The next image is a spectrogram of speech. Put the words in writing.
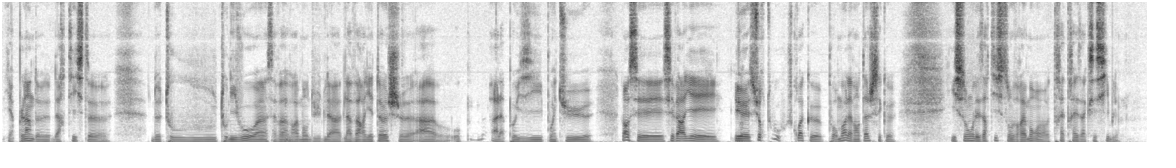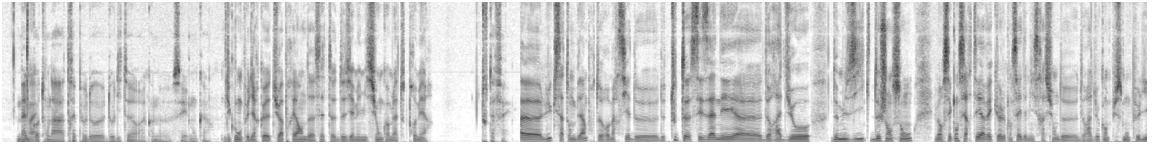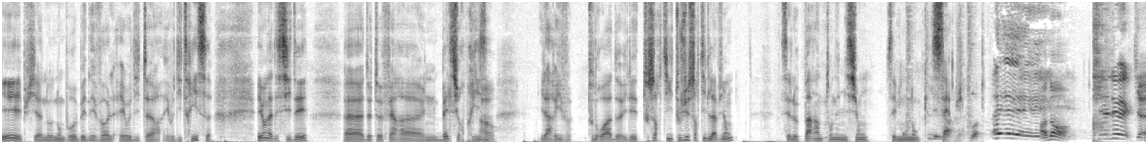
Il y a plein d'artistes de tout, tout niveau. Hein. Ça va mm. vraiment du, de, la, de la variétoche euh, à, à la poésie pointue. Non, c'est varié. Et, surtout, je crois que pour moi, l'avantage, c'est que ils sont, les artistes sont vraiment euh, très très accessibles. Même quand on a très peu d'auditeurs, comme euh, c'est mon cas. Du coup, on peut dire que tu appréhendes cette deuxième émission comme la toute première. Tout à fait. Euh, Luc, ça tombe bien pour te remercier de, toutes ces années euh, de radio, de musique, de chansons. Mais on s'est concerté avec euh, le conseil d'administration de, Radio Campus Montpellier et puis nos nombreux bénévoles et auditeurs et auditrices. Et on a décidé de te faire une belle surprise. Oh. Il arrive tout droit, il est tout sorti, tout juste sorti de l'avion. C'est le parrain de ton émission. C'est mon oncle Serge. oh non Luc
